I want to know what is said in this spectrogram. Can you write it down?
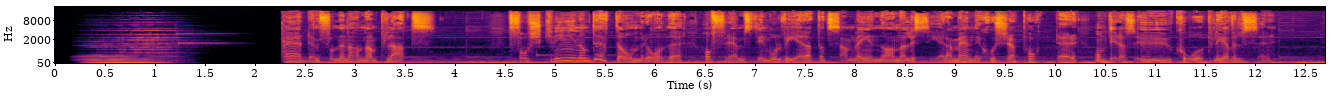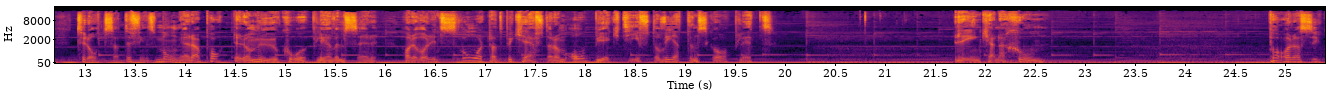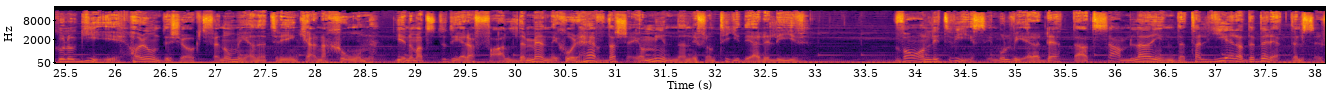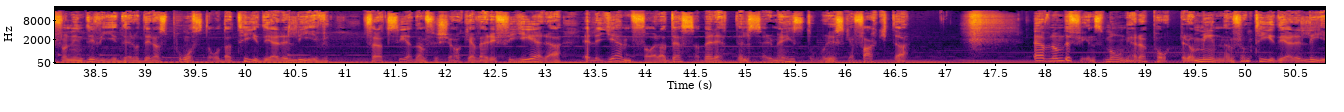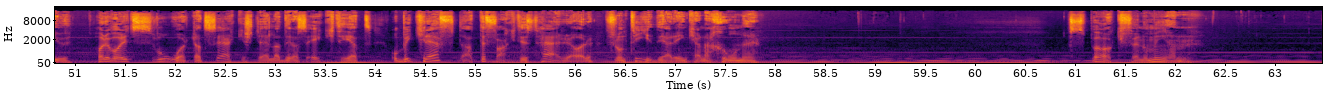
Världen från en annan plats. Forskning inom detta område har främst involverat att samla in och analysera människors rapporter om deras UUK-upplevelser. Trots att det finns många rapporter om UUK-upplevelser har det varit svårt att bekräfta dem objektivt och vetenskapligt. Reinkarnation Parapsykologi har undersökt fenomenet reinkarnation genom att studera fall där människor hävdar sig om minnen från tidigare liv. Vanligtvis involverar detta att samla in detaljerade berättelser från individer och deras påstådda tidigare liv för att sedan försöka verifiera eller jämföra dessa berättelser med historiska fakta. Även om det finns många rapporter om minnen från tidigare liv har det varit svårt att säkerställa deras äkthet och bekräfta att det faktiskt härrör från tidigare inkarnationer. Spökfenomen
